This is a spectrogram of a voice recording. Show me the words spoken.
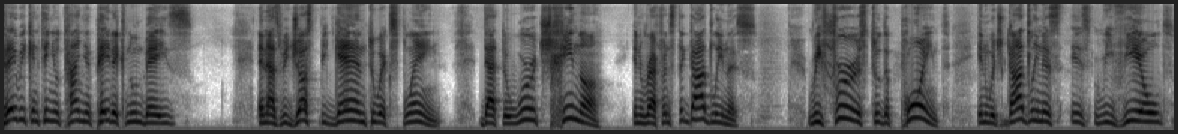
Today we continue Tanya Perek Nun Beis, and as we just began to explain that the word Shechina in reference to godliness refers to the point in which godliness is revealed,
